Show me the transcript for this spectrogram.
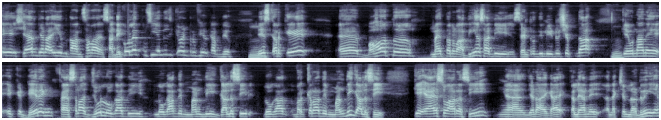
ਇਹ ਸ਼ਹਿਰ ਜਿਹੜਾ ਇਹ ਵਿਧਾਨ ਸਭਾ ਹੈ ਸਾਡੇ ਕੋਲ ਹੈ ਤੁਸੀਂ ਇਹਦੇ 'ਚ ਕਿਉਂ ਇੰਟਰਫੇਅਰ ਕਰਦੇ ਹੋ। ਇਸ ਕਰਕੇ ਬਹੁਤ ਮੈਂ ਧੰਨਵਾਦੀ ਹਾਂ ਸਾਡੀ ਸੈਂਟਰ ਦੀ ਲੀਡਰਸ਼ਿਪ ਦਾ। ਕਿ ਉਹਨਾਂ ਨੇ ਇੱਕ ਡੇਰਿੰਗ ਫੈਸਲਾ ਜੋ ਲੋਕਾਂ ਦੀ ਲੋਕਾਂ ਦੇ ਮਨ ਦੀ ਗੱਲ ਸੀ ਲੋਕਾਂ ਵਰਕਰਾਂ ਦੇ ਮਨ ਦੀ ਗੱਲ ਸੀ ਕਿ ਇਸ ਵਾਰ ਅਸੀਂ ਜਿਹੜਾ ਹੈਗਾ ਕੱਲਿਆਂ ਨੇ ਇਲੈਕਸ਼ਨ ਲੜਨੀ ਹੈ।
